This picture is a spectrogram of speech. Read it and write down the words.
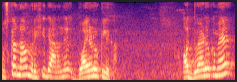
उसका नाम ऋषि दयानंद ने द्वयणुक लिखा। और द्वैणुक में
